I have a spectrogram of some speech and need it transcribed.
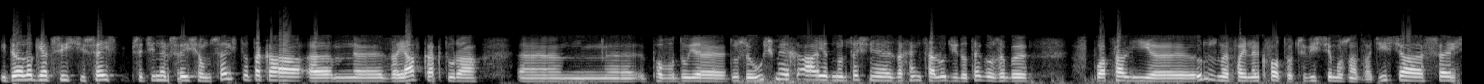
Ideologia 36,66 to taka e, zajawka, która e, powoduje duży uśmiech, a jednocześnie zachęca ludzi do tego, żeby wpłacali e, różne fajne kwoty. Oczywiście można 26,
